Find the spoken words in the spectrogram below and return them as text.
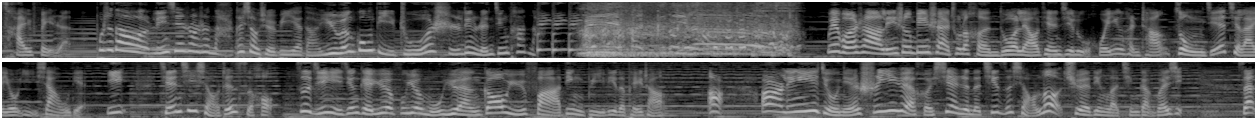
采斐然。不知道林先生是哪个小学毕业的，语文功底着实令人惊叹呐！厉害死你了！微博上，林生斌晒出了很多聊天记录，回应很长。总结起来有以下五点：一、前妻小珍死后，自己已经给岳父岳母远高于法定比例的赔偿；二、二零一九年十一月和现任的妻子小乐确定了情感关系；三、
